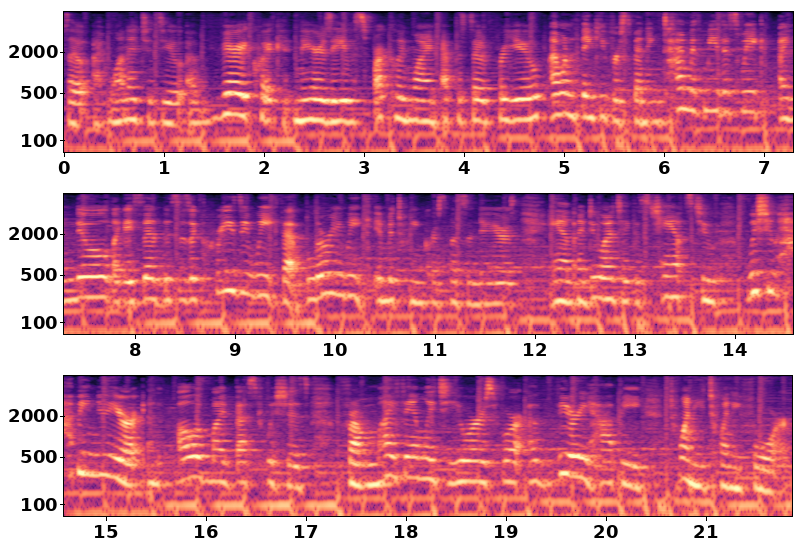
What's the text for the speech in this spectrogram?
So I wanted to do a very quick New Year's Eve sparkling wine episode for you. I want to thank you for spending time with me this week. I know, like I said, this is a crazy week, that blurry week in between Christmas and New Year's. And I do want to take this chance to wish you Happy New Year and all of my best wishes from my family to yours for a very happy 2024.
